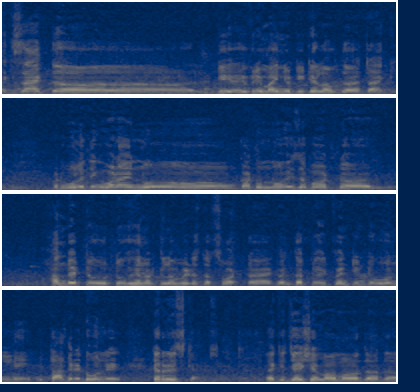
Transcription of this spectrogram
exact uh, every minute detail of the attack, but only thing what I know, got to know is about uh, 100 to 200 kilometers. That's what uh, it went. That too, it went into only it targeted only terrorist camps, like Jaish e Mohammed or the,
